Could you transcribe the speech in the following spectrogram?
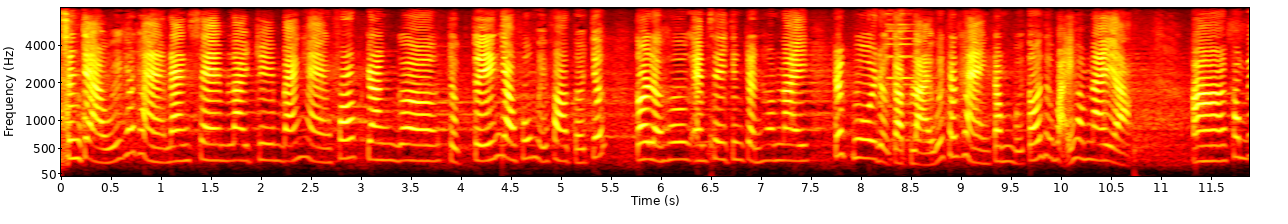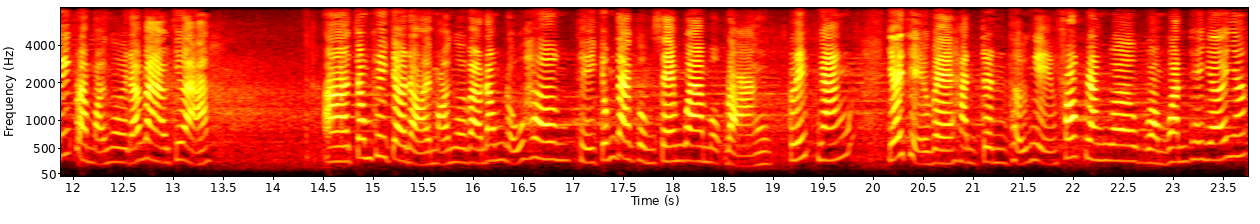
Xin chào quý khách hàng đang xem livestream bán hàng Ford Ranger trực tuyến do Phú Mỹ Phò tổ chức. Tôi là Hương, MC chương trình hôm nay. Rất vui được gặp lại quý khách hàng trong buổi tối thứ bảy hôm nay ạ. À. À, không biết là mọi người đã vào chưa ạ? À? À, trong khi chờ đợi mọi người vào đông đủ hơn thì chúng ta cùng xem qua một đoạn clip ngắn giới thiệu về hành trình thử nghiệm Ford Ranger vòng quanh thế giới nhé.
